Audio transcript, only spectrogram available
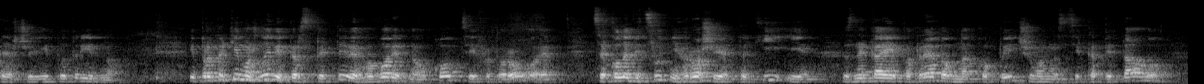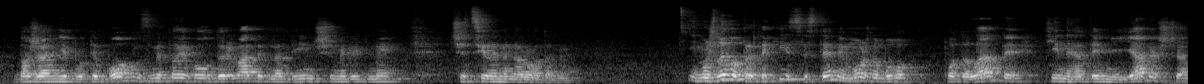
те, що їй потрібно. І про такі можливі перспективи говорять науковці і футурологи. Це коли відсутні гроші як такі, і зникає потреба в накопичуваності капіталу, бажанні бути Богом з метою володарювати над іншими людьми чи цілими народами. І, можливо, при такій системі можна було б подолати ті негативні явища,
